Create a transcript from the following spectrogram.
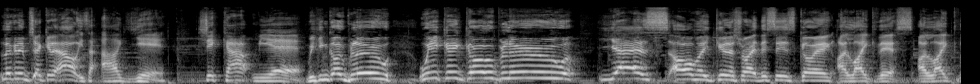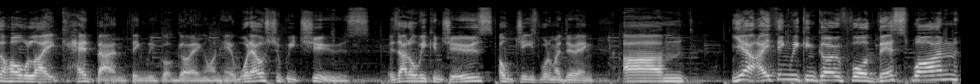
Look at him checking it out. He's like, oh, yeah. Check out me hair. We can go blue. We can go blue. Yes. Oh, my goodness. Right, this is going... I like this. I like the whole, like, headband thing we've got going on here. What else should we choose? Is that all we can choose? Oh, jeez. What am I doing? Um... Yeah, I think we can go for this one.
